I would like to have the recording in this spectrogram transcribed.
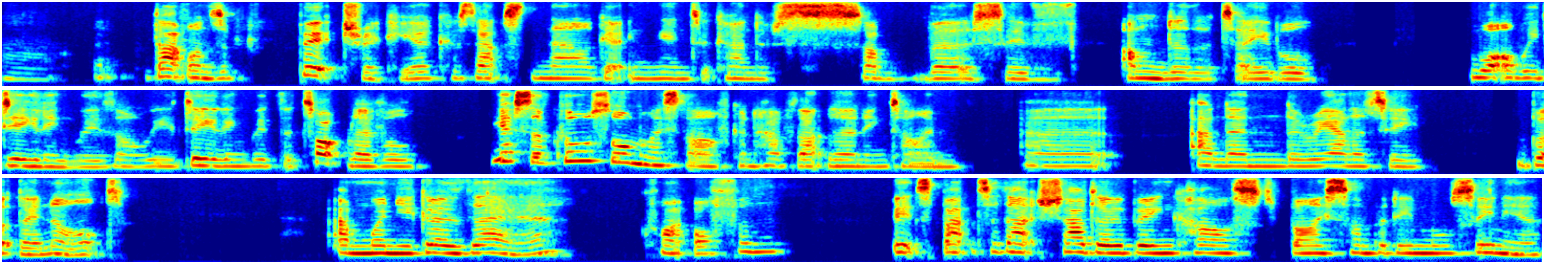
Mm. That one's a bit trickier because that's now getting into kind of subversive, under the table. What are we dealing with? Are we dealing with the top level? Yes, of course, all my staff can have that learning time. Uh, and then the reality, but they're not. And when you go there, quite often it's back to that shadow being cast by somebody more senior.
